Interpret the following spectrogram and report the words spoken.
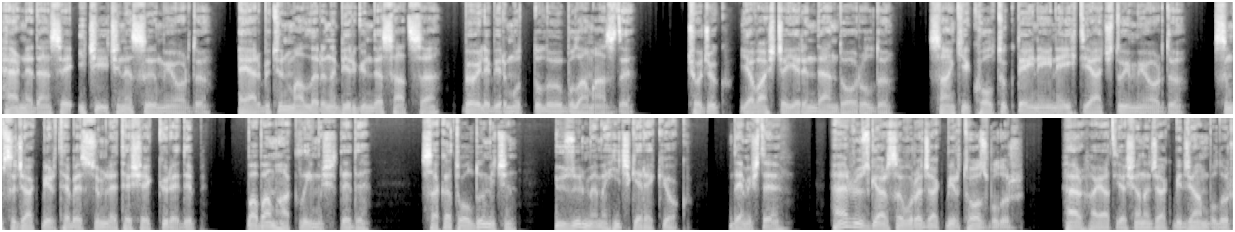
Her nedense içi içine sığmıyordu. Eğer bütün mallarını bir günde satsa böyle bir mutluluğu bulamazdı. Çocuk yavaşça yerinden doğruldu. Sanki koltuk değneğine ihtiyaç duymuyordu. Sımsıcak bir tebessümle teşekkür edip ''Babam haklıymış.'' dedi. ''Sakat olduğum için üzülmeme hiç gerek yok.'' demişti. Her rüzgar savuracak bir toz bulur. Her hayat yaşanacak bir can bulur.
